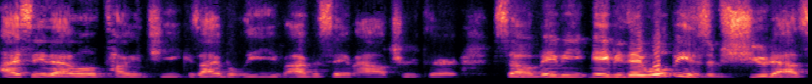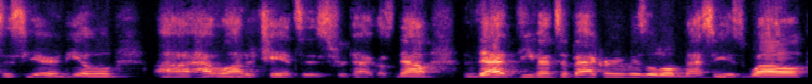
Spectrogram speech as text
I say that a little tongue in cheek because I believe I'm a Sam Howell truther. So maybe maybe they will be in some shootouts this year, and he'll uh, have a lot of chances for tackles. Now that defensive back room is a little messy as well.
